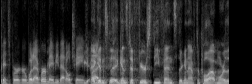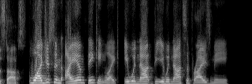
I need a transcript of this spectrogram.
Pittsburgh or whatever, maybe that'll change. But, against a, against a fierce defense, they're gonna have to pull out more of the stops. Well, I just am I am thinking like it would not be it would not surprise me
